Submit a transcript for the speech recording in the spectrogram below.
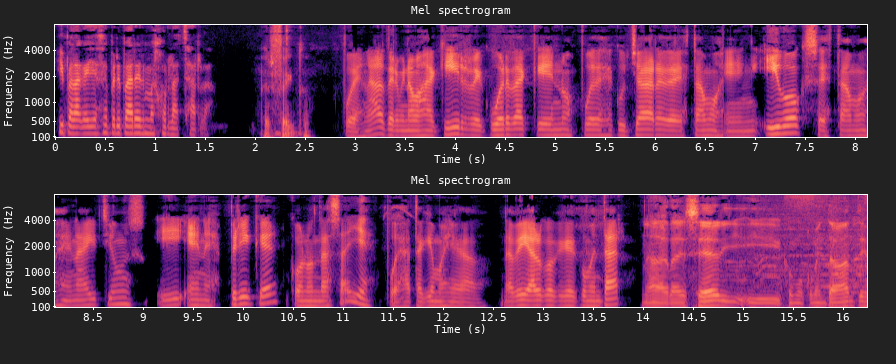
y para que ya se preparen mejor la charla. Perfecto. Pues nada, terminamos aquí. Recuerda que nos puedes escuchar. Estamos en Evox, estamos en iTunes y en Spreaker con Onda Salle. Pues hasta aquí hemos llegado. David, ¿algo que comentar? Nada, agradecer y, y, como comentaba antes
